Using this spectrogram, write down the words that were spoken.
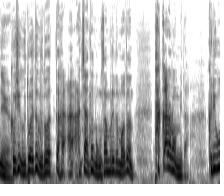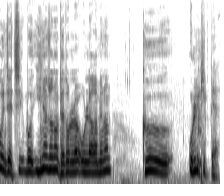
예. 그것이 의도했든 의도했든 하지 않든 농산물이든 뭐든 다 깔아놓습니다. 그리고 이제 뭐 2년 전으로 되돌아 올라가면은 그 올림픽 때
